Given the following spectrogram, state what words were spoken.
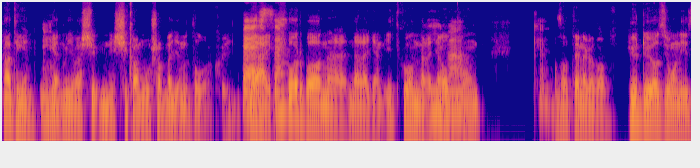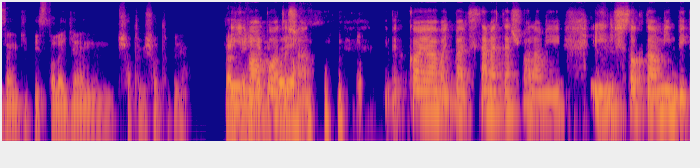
Hát igen, igen, igen ugye már minél sikamósabb legyen a dolog, hogy Persze. ne álljunk sorba, ne, ne legyen itt gond, ne legyen ott gond. Az a tényleg az a fürdő az jól nézzen ki, tiszta legyen, stb. stb. Mert Így van, pontosan. Kaja. kaja, vagy, vagy szemetes valami. Én is szoktam mindig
